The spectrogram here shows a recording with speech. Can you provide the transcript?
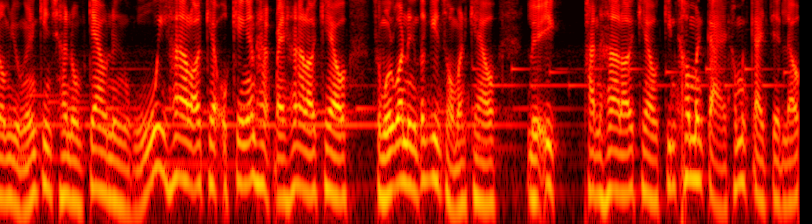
นมอยู่งั้นกินชานมแก้วหนึ่งหูยห้าร้อยแคลโอเคงั้นหักไป500แคลสมมติวันหนึ่งต้องกิน2,000แคลเหลืออีก1,500แคลกินข้าวมันไก่ข้าวมันไก่เจ็ดแล้ว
